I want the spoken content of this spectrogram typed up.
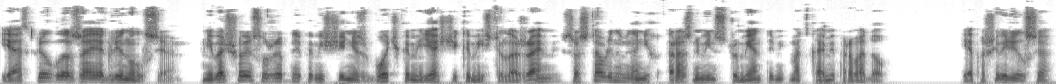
Я открыл глаза и оглянулся. Небольшое служебное помещение с бочками, ящиками и стеллажами, составленными на них разными инструментами, мотками проводов. Я пошевелился,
